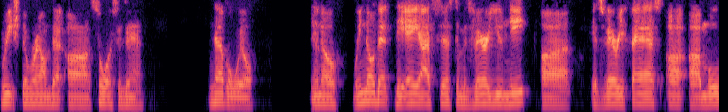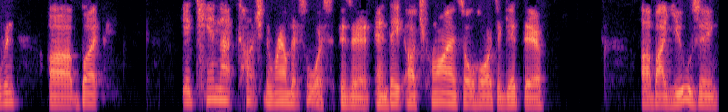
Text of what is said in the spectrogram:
reach the realm that, uh, source is in. Never will. You know, we know that the AI system is very unique. Uh, it's very fast, uh, uh, moving. Uh, but it cannot touch the realm that source is in. And they are trying so hard to get there, uh, by using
